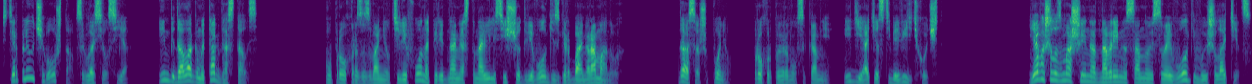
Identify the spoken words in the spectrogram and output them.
«Стерплю, чего уж там», — согласился я. «Им, бедолагам, и так досталось». У Прохора зазвонил телефон, а перед нами остановились еще две «Волги» с гербами Романовых. «Да, Саша, понял». Прохор повернулся ко мне. «Иди, отец тебя видеть хочет». Я вышел из машины, одновременно со мной из своей «Волги» вышел отец.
